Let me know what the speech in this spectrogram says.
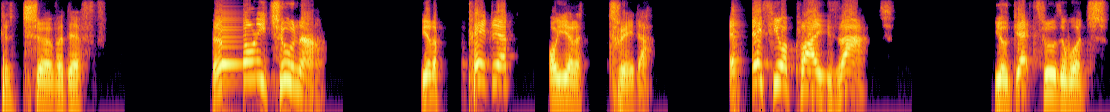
conservative. There are only two now. You're a patriot or you're a traitor. If you apply that, you'll get through the woods.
